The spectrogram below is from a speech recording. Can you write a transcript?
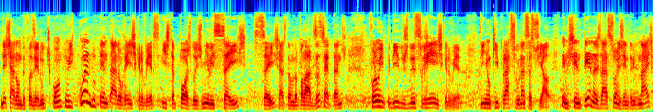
deixaram de fazer o desconto e quando tentaram reinscrever-se, isto após 2006, 6, já estamos a falar de 17 anos, foram impedidos de se reinscrever. Tinham que ir para a Segurança Social. Temos centenas de ações em tribunais,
